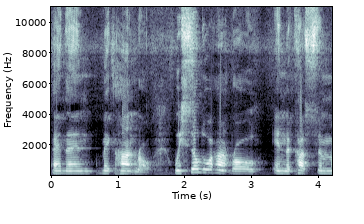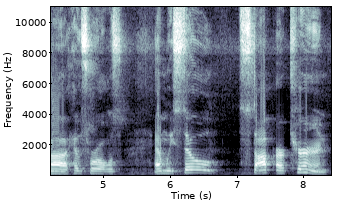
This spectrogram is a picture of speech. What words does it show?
and then make a haunt roll. We still do a haunt roll in the custom uh, house rules and we still stop our turn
